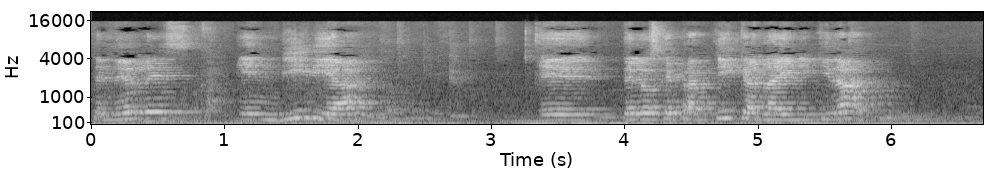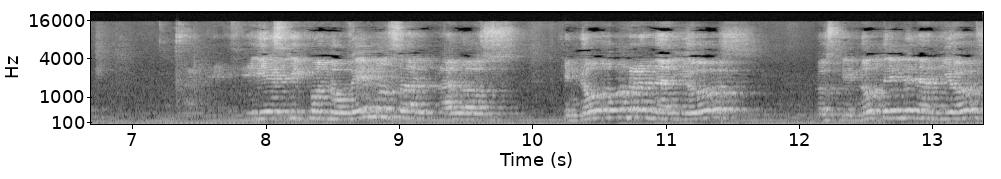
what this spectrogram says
tenerles envidia eh, de los que practican la iniquidad. Y es que cuando vemos a, a los que no honran a Dios, los que no temen a Dios,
